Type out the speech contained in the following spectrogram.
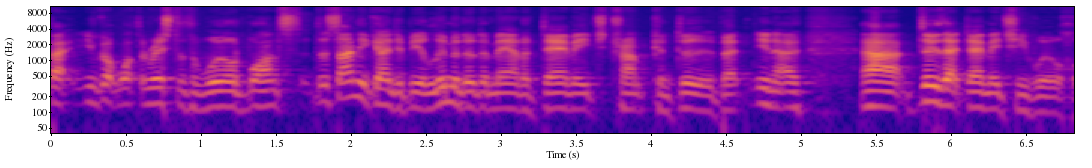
but you've got what the rest of the world wants. There's only going to be a limited amount of damage Trump can do, but, you know, uh, do that damage he will.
